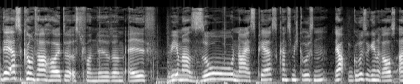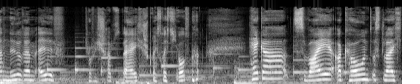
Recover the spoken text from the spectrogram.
Der erste Kommentar heute ist von Nilrim11. Wie immer so nice. PS, kannst du mich grüßen? Ja, Grüße gehen raus an Nilrem11. Ich hoffe, ich schreib's, äh, ich spreche es richtig aus. Hacker 2 Account ist gleich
